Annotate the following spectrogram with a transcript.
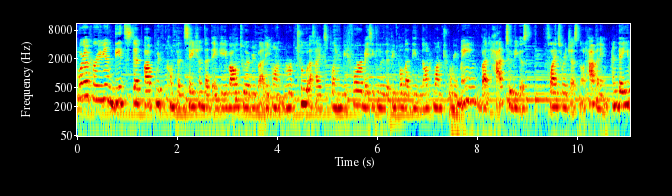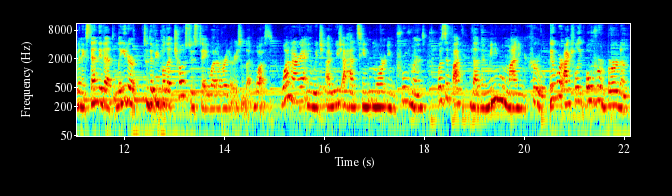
Royal Caribbean did step up with compensation that they gave out to everybody on Route 2, as I explained before, basically the people that did not want to remain but had to because flights were just not happening. And they even extended that later to the people that chose to stay, whatever the reason that was. One area in which I wish I had seen more improvements was the fact that the minimum manning crew, they were actually overburdened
